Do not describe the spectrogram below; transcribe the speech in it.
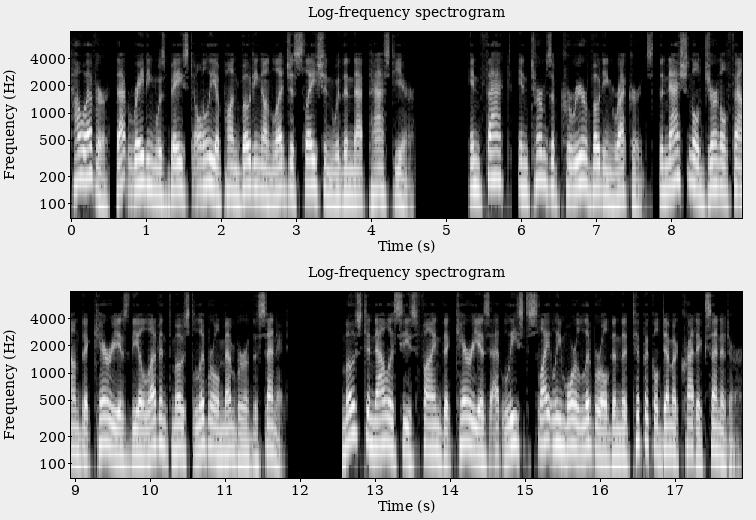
However, that rating was based only upon voting on legislation within that past year. In fact, in terms of career voting records, the National Journal found that Kerry is the 11th most liberal member of the Senate. Most analyses find that Kerry is at least slightly more liberal than the typical Democratic senator.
